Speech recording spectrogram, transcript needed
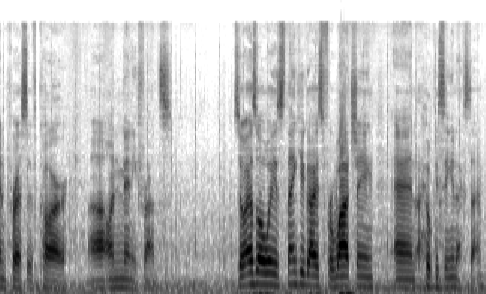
impressive car uh, on many fronts. So as always, thank you guys for watching, and I hope to see you next time.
